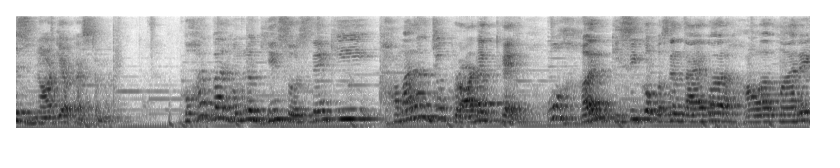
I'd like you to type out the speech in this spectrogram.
is not your customer बहुत बार हम लोग ये सोचते हैं कि हमारा जो प्रोडक्ट है वो हर किसी को पसंद आएगा और हमारे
